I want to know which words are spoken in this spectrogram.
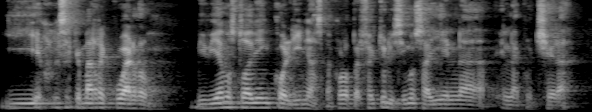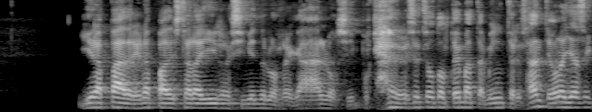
Y es el que más recuerdo. Vivíamos todavía en Colinas, me acuerdo perfecto, lo hicimos ahí en la, en la cochera. Y era padre, era padre estar ahí recibiendo los regalos, y porque ese es otro tema también interesante. Ahora ya, se,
